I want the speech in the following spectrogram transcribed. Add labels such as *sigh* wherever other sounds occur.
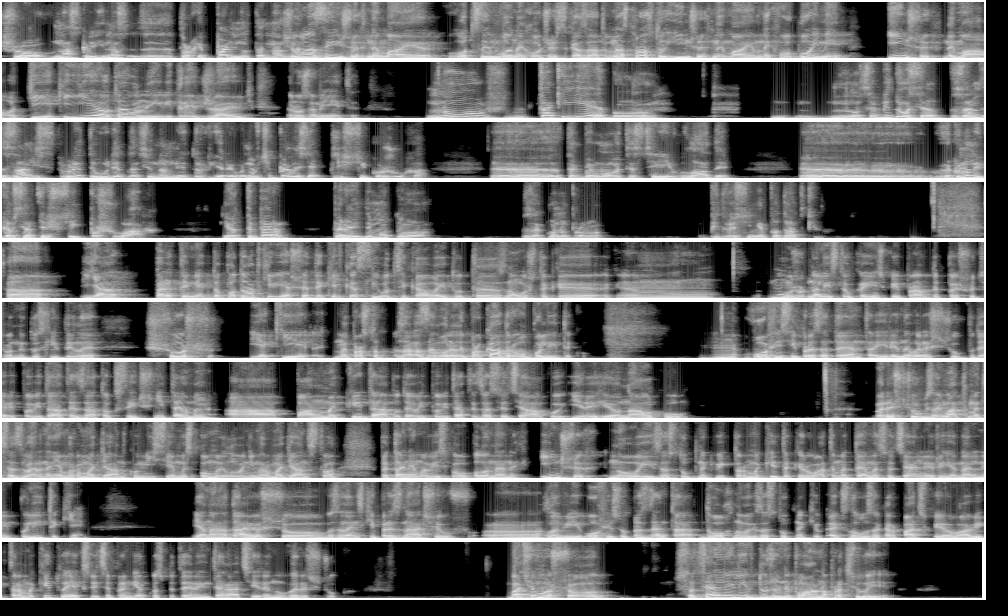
Що в нас країна е, трохи пальнута на Що в нас інших немає? Оцим вони хочуть сказати. В нас просто інших немає. В них в обоймі інших нема. От ті, які є, от вони і відряджають. Розумієте? Ну, так і є, бо ну, це бідося. Зам- Замість створити уряд національної довіри, вони вчепилися як кліщі кожуха, е, так би мовити, з цієї влади. Е, економіка вся тріщить по швах. І от тепер перейдемо до закону про підвищення податків. А, я перед тим як до податків, є ще декілька слів. От цікавий тут е, знову ж таки. Ем, ну, журналісти української правди пишуть, вони дослідили, що ж, які ми просто зараз заговорили про кадрову політику. В офісі президента Ірина Верещук буде відповідати за токсичні теми, а пан Микита буде відповідати за соціалку і регіоналку. Верещук займатиметься зверненням громадян, комісіями з помилуванням громадянства, питаннями військовополонених. Інших новий заступник Віктор Микита керуватиме теми соціальної і регіональної політики. Я нагадаю, що Зеленський призначив е, главі офісу президента двох нових заступників: екс-главу Закарпатської ОВА Віктора Микиту і екс-віце-прем'єрку з питань інтеграції Ірину Верещук. Бачимо, що соціальний ліфт дуже непогано працює.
